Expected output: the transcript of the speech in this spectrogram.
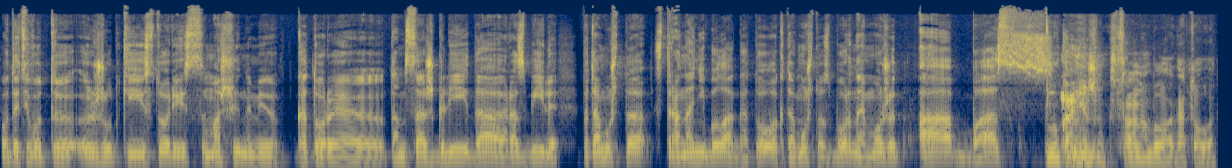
вот эти вот э, жуткие истории с машинами, которые там сожгли, да, разбили? Потому что страна не была готова к тому, что сборная может обос... Ну, конечно, страна была готова.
